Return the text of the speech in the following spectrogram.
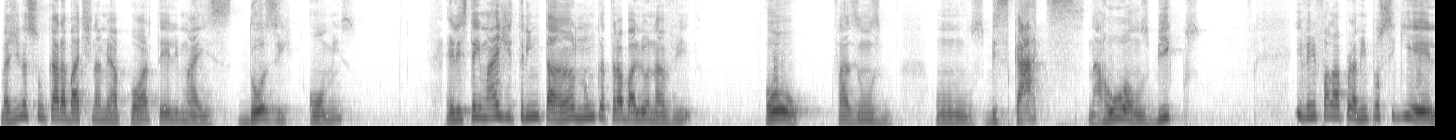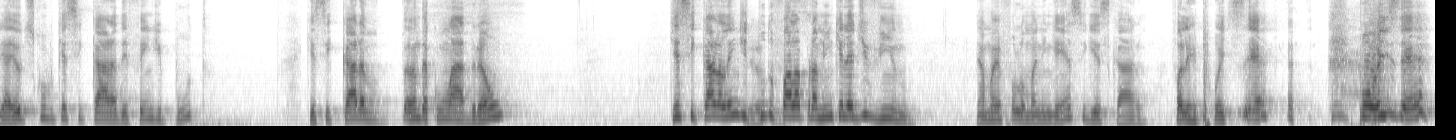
Imagina se um cara bate na minha porta, ele mais 12 homens. Eles têm mais de 30 anos, nunca trabalhou na vida. Ou faziam uns, uns biscates na rua, uns bicos. E vem falar pra mim pra eu seguir ele. Aí eu descubro que esse cara defende puta. Que esse cara anda com ladrão. Que esse cara, além de Meu tudo, Deus. fala pra mim que ele é divino. Minha mãe falou, mas ninguém ia seguir esse cara. Falei, pois é. pois é.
